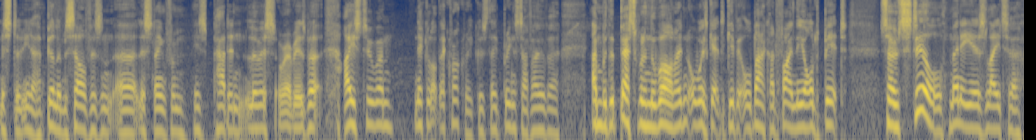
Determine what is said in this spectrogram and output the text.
Mr. You know Bill himself isn't uh, listening from his pad in Lewes or wherever he is, but I used to um, nick up their crockery because they'd bring stuff over, and with the best will in the world, I didn't always get to give it all back. I'd find the odd bit. So still, many years later,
